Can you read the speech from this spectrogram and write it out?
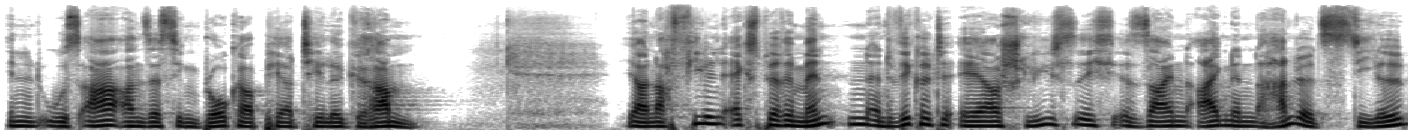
in den USA ansässigen Broker per Telegramm. Ja, nach vielen Experimenten entwickelte er schließlich seinen eigenen Handelsstil,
